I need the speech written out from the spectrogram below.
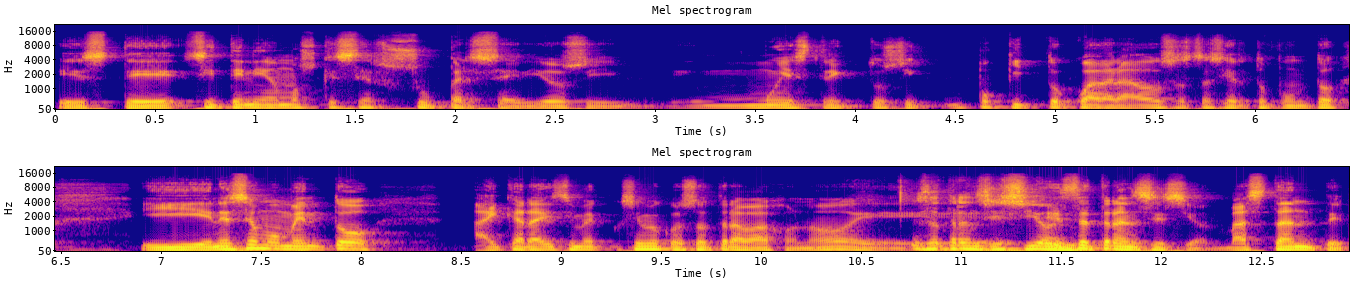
este, sí teníamos que ser súper serios y muy estrictos y un poquito cuadrados hasta cierto punto. Y en ese momento, ay caray, sí me, sí me costó trabajo, ¿no? Eh, esa transición. Esa transición, bastante,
